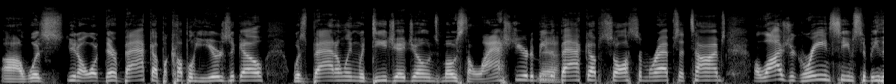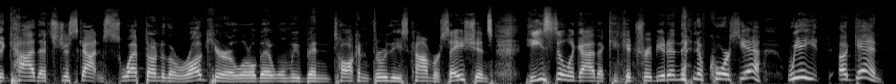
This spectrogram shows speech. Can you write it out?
Uh, was you know their backup a couple years ago was battling with DJ Jones most of last year to be Yeah. the backup. Saw some reps at times. Elijah Green seems to be the guy that's just gotten swept under the rug here a little bit when we've been talking through these conversations. He's still a guy that can contribute, and then of course, yeah, we again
